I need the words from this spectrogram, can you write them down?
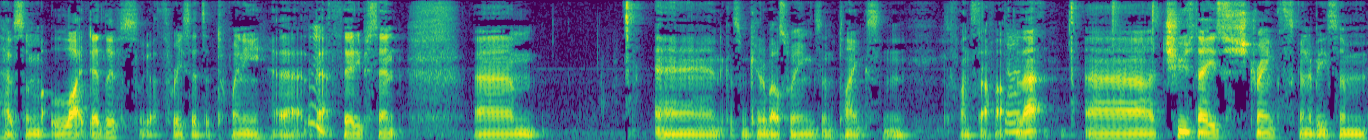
have some light deadlifts. We've got three sets of 20 at about 30%. Um, and got some kettlebell swings and planks and fun stuff after Nice. that. Uh, Tuesday's is going to be some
